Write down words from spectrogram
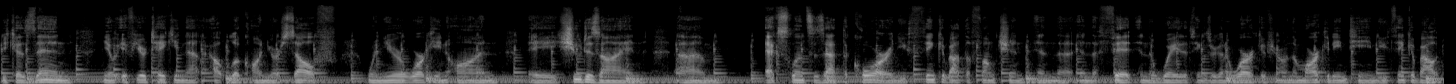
because then you know if you're taking that outlook on yourself when you're working on a shoe design. Um, excellence is at the core and you think about the function and the and the fit and the way that things are going to work. If you're on the marketing team you think about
